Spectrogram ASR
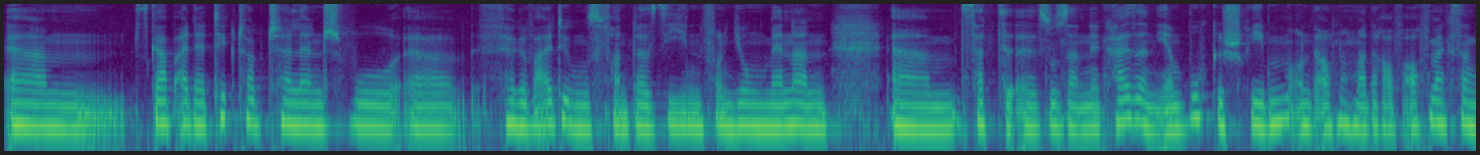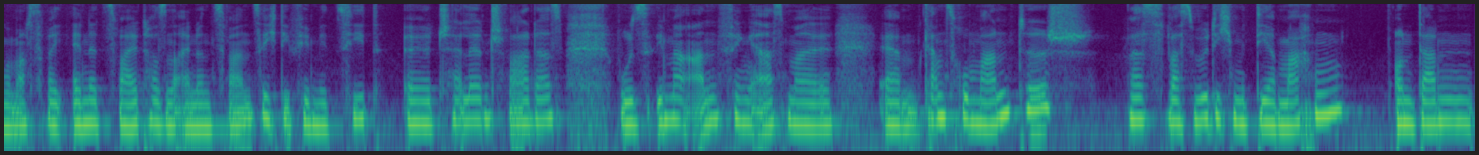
ähm, es gab eine TikTok-Challenge, wo äh, Vergewaltigungsfantasien von jungen Männern, ähm, das hat äh, Susanne Kaiser in ihrem Buch geschrieben und auch nochmal darauf aufmerksam gemacht, das war Ende 2021, die Femizid Femizid-Challenge war das, wo es immer anfing, erstmal ähm, ganz romantisch, was, was würde ich mit dir machen? Und dann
